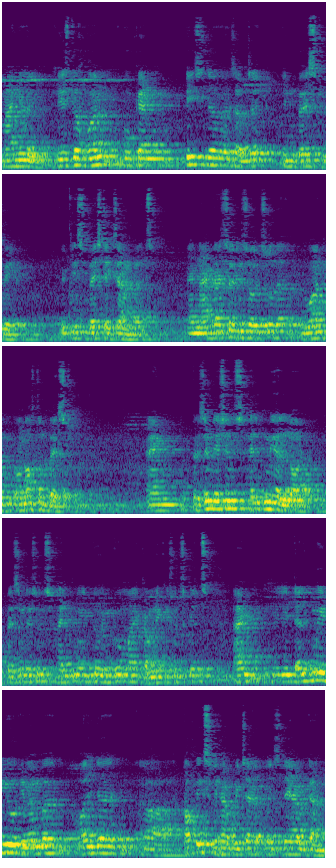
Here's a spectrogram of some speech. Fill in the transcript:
manual, he is the one who can teach the subject in best way with his best examples. And Nagaraj sir is also the one, one of the best and presentations helped me a lot. Presentations helped me to improve my communication skills, and he helped me to remember all the uh, topics we have, which are which they have done,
